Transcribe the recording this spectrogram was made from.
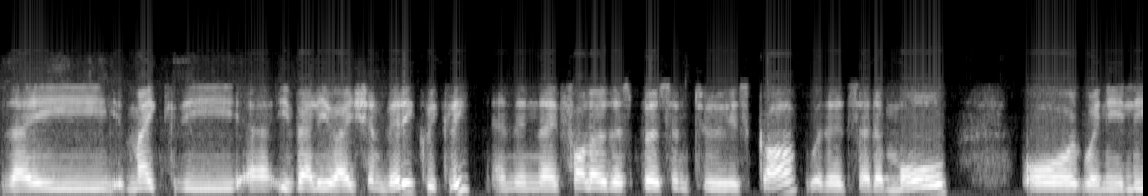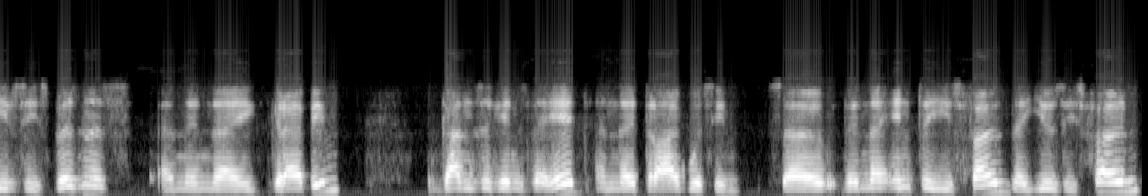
They make the uh, evaluation very quickly and then they follow this person to his car, whether it's at a mall or when he leaves his business, and then they grab him, guns against the head, and they drive with him. So then they enter his phone, they use his phone,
